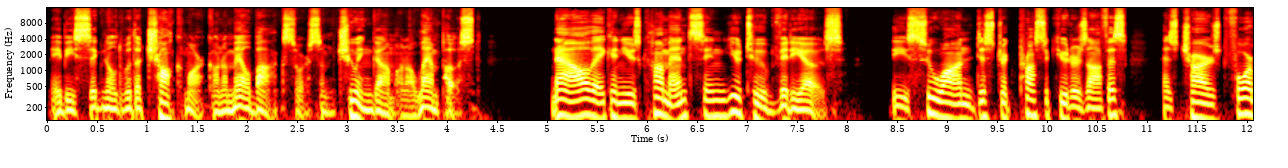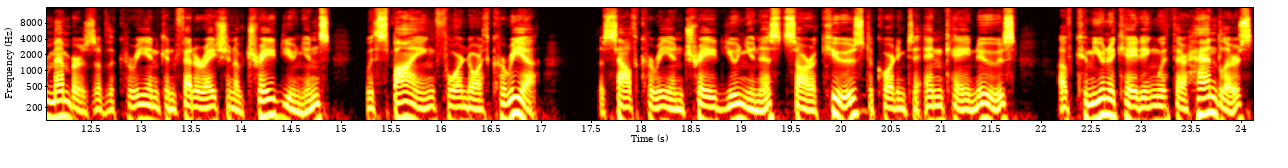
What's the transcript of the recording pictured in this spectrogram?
maybe signaled with a chalk mark on a mailbox or some chewing gum on a lamppost. Now they can use comments in YouTube videos the Suwon District Prosecutor's Office has charged four members of the Korean Confederation of Trade Unions with spying for North Korea. The South Korean trade unionists are accused, according to NK News, of communicating with their handlers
